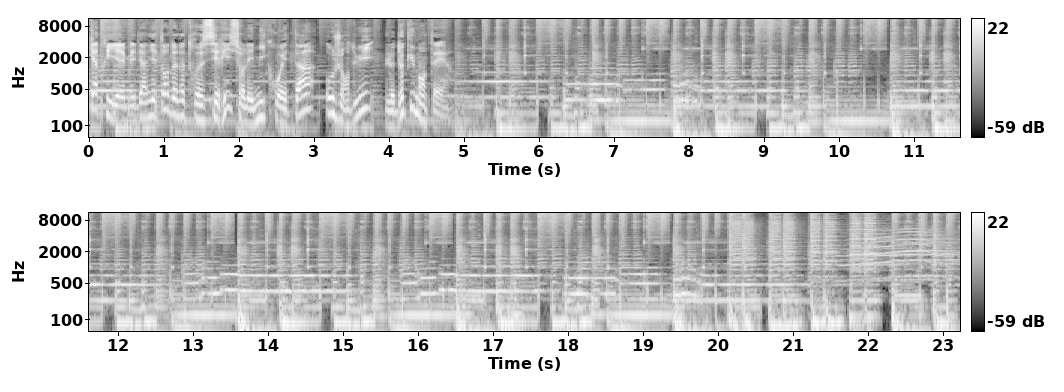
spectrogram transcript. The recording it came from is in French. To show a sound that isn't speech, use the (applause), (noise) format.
Quatrième et dernier temps de notre série sur les micro-États, aujourd'hui le documentaire.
